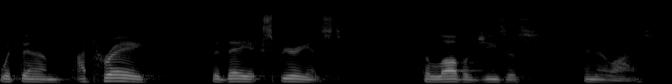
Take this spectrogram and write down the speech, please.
with them. I pray that they experienced the love of Jesus in their lives.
